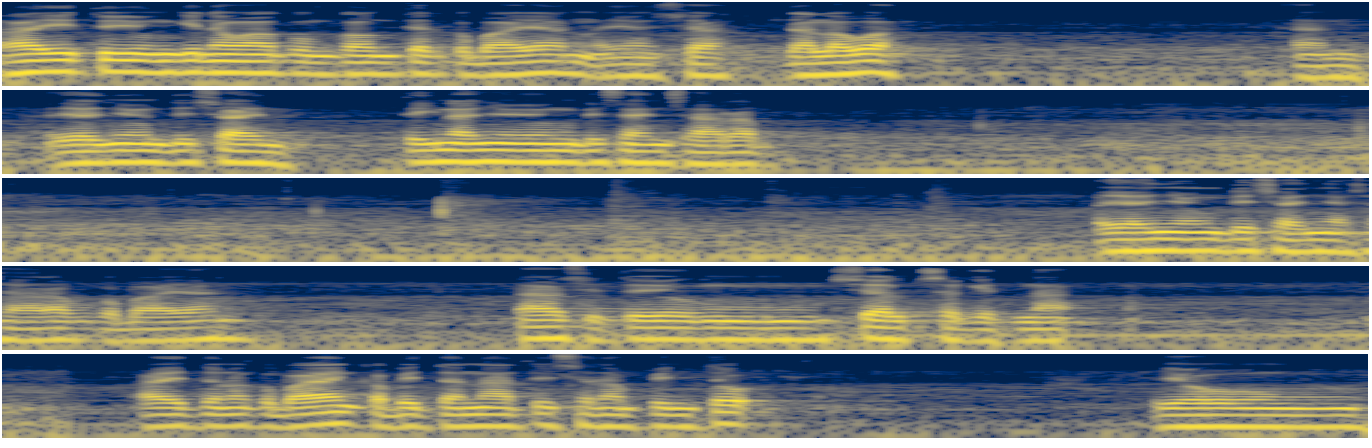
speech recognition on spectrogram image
Ah, ito yung ginawa kong counter kabayan. Ayan siya. Dalawa. Ayan. Ayan yung design. Tingnan nyo yung design sa harap. Ayan yung design niya sa harap kabayan. Tapos ito yung shelf sa gitna. Ah, ito na kabayan. Kabitan natin siya ng pinto. Yung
